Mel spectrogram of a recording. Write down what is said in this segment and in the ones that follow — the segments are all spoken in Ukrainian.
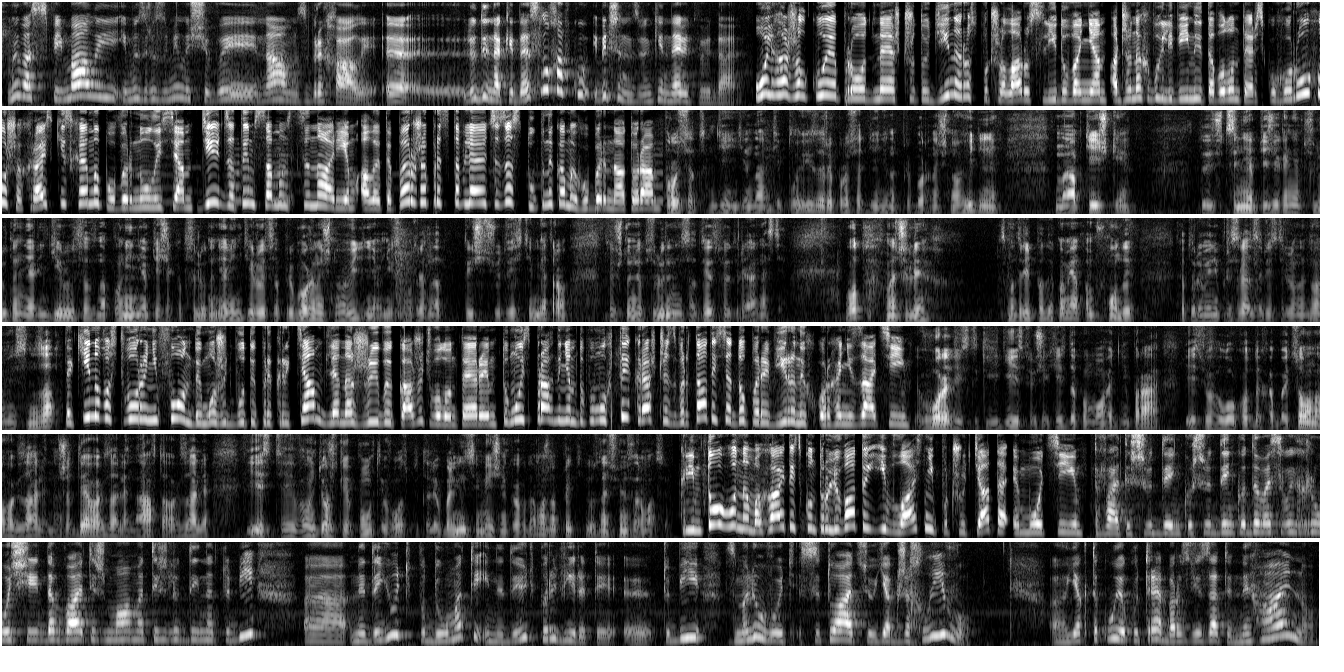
ми вас спіймали, і ми зрозуміли, що ви нам збрехали. Е, людина кидає слухавку і більше на дзвінки не відповідає. Ольга жалкує про одне, що тоді не розпочала розслідування. Адже на хвилі війни та волонтерського руху шахрайські схеми повернулися. Діють за тим самим сценарієм, але тепер вже представляються заступниками губернатора. Просят деньги на тепловизоры, просят деньги на приборы ночного видения, на аптечки. То есть в цене аптечек они абсолютно не ориентируются, в наполнении аптечек абсолютно не ориентируются. Приборы ночного видения у них смотрят на 1200 метров, то есть что они абсолютно не соответствует реальности. Вот начали смотреть по документам фонды, которыми они представляют зарегистрированы два месяца назад. Такі новостворені фонди можуть бути прикриттям для наживи, кажуть волонтери. Тому із прагненням допомогти краще звертатися до перевірених організацій. В городе из таких действующих есть допомога Днепра, есть уголок отдыха бойцов на вокзале, на ЖД вокзале, на автовокзале, есть и волонтерские пункты в госпитале, в больнице Мечникова, куда можно прийти и узнать всю информацию. Крім того, намагайтесь контролювати і власні почуття та емоції. Давайте швиденько, швиденько, давай свої гроші, давай, ти ж мама, ти ж людина. Тобі е, не дають подумати і не дають перевірити. Е, тобі змальовують ситуацію як жахливу, е, як таку, яку треба розв'язати негайно.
